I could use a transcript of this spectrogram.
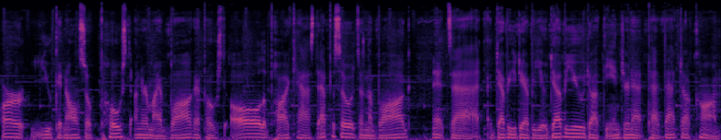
or you can also post under my blog. I post all the podcast episodes on the blog. It's at www.theinternetpetvet.com.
